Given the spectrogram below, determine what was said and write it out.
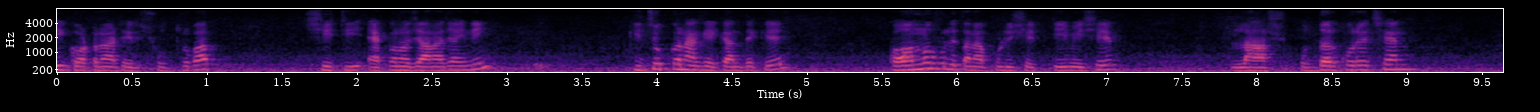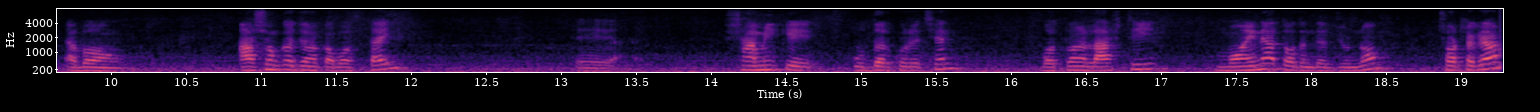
এই ঘটনাটির সূত্রপাত সেটি এখনও জানা যায়নি। কিছুক্ষণ আগে এখান থেকে কর্ণফুলী থানা পুলিশের টিম এসে লাশ উদ্ধার করেছেন এবং আশঙ্কাজনক অবস্থায় স্বামীকে উদ্ধার করেছেন। বর্তমানে লাশটি ময়না তদন্তের জন্য চট্টগ্রাম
